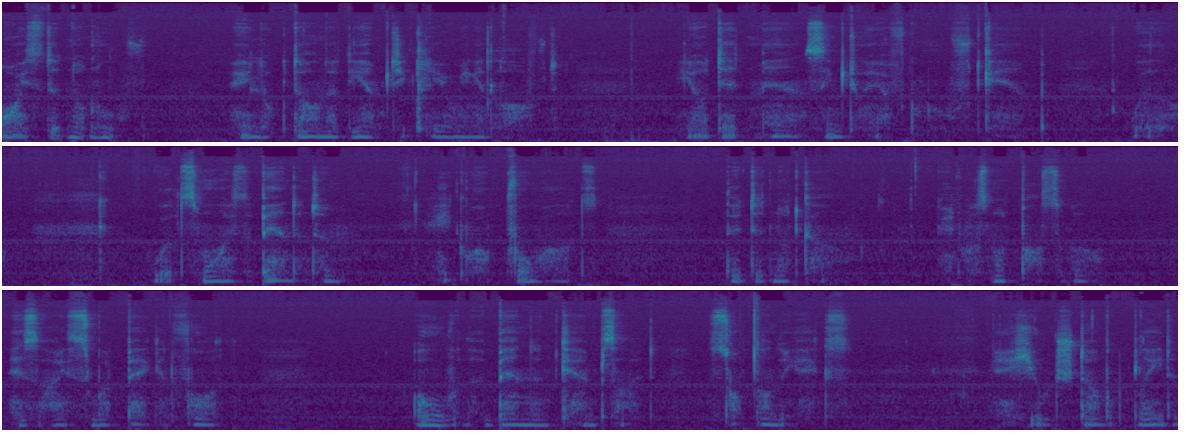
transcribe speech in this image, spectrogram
Royce did not move. He looked down at the empty clearing and laughed. Your dead man seemed to have moved camp. Will. Voice abandoned him. He groped for words. They did not come. It was not possible. His eyes swept back and forth over the abandoned campsite, stopped on the axe. A huge double-bladed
